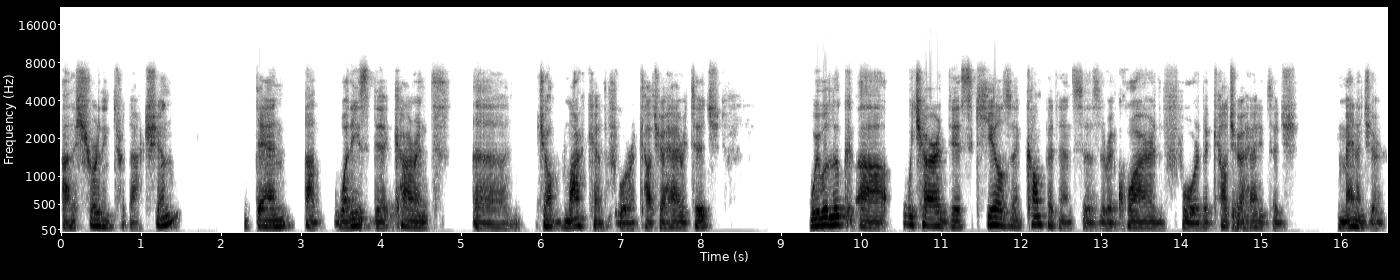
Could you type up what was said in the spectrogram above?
at a short introduction, then at what is the current uh, job market for cultural heritage. We will look at which are the skills and competences required for the cultural heritage manager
